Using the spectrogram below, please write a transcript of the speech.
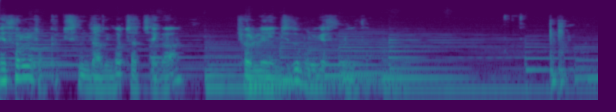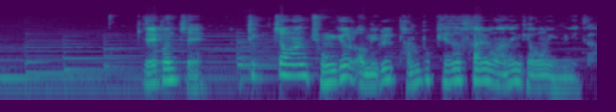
해설을 덧붙인다는 것 자체가 결례인지도 모르겠습니다. 네 번째, 특정한 종결 어미를 반복해서 사용하는 경우입니다.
